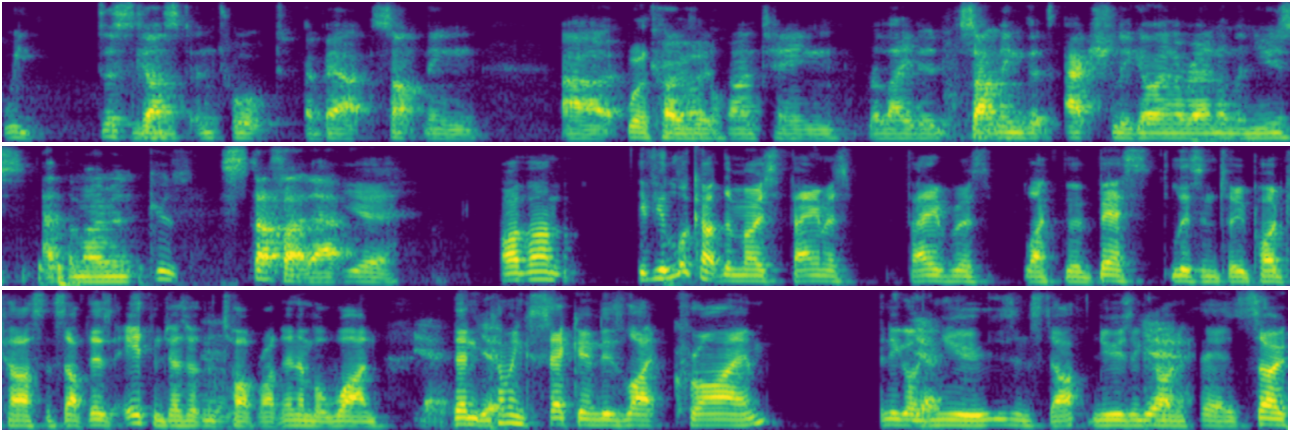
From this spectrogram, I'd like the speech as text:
we discussed and talked about something uh, Worthwhile. COVID nineteen related, something that's actually going around on the news at the moment. Because Stuff like that. yeah, I've um, if you look up the most famous, famous like the best listened to podcasts and stuff, there's Ethan Jezza the Mm. top, right? They're number one. Yeah. Then yeah. coming second is like crime, and you got Yeah. news and stuff, news and current affairs. So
